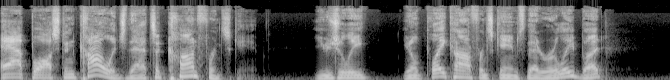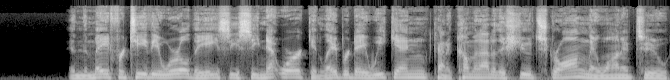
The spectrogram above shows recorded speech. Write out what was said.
at Boston College. That's a conference game. Usually, you don't play conference games that early, but in the made for TV world, the ACC network and Labor Day weekend kind of coming out of the chute strong. They wanted to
